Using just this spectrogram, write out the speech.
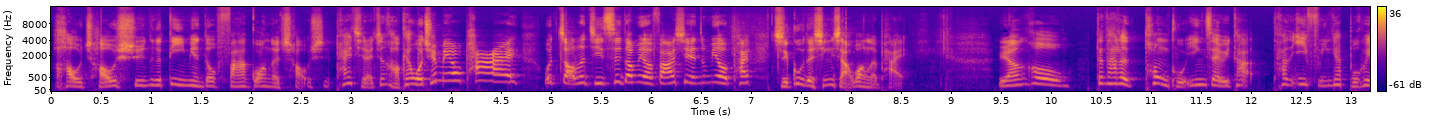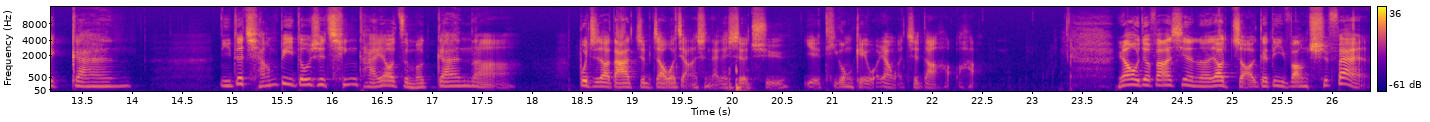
好潮湿，那个地面都发光的潮湿，拍起来真好看。我却没有拍，我找了几次都没有发现，都没有拍，只顾着欣赏，忘了拍。然后，但他的痛苦因在于他他的衣服应该不会干，你的墙壁都是青苔，要怎么干呢？不知道大家知不知道我讲的是哪个社区？也提供给我，让我知道好不好？然后我就发现呢，要找一个地方吃饭，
